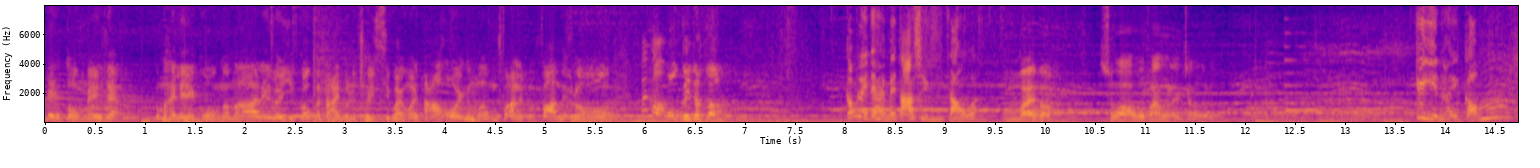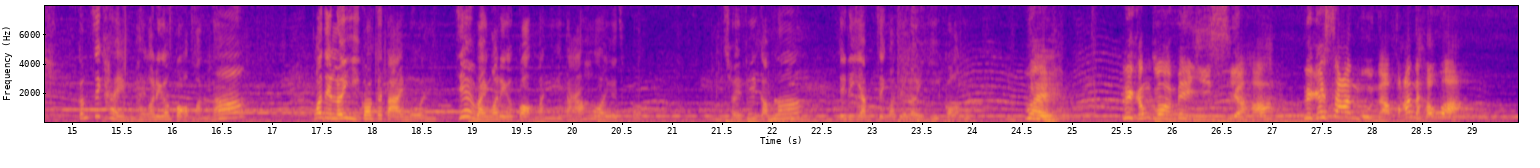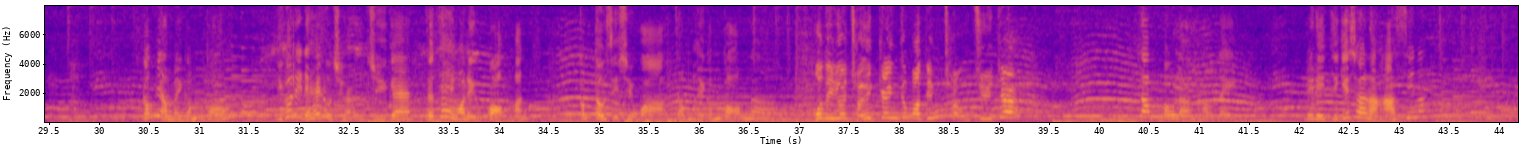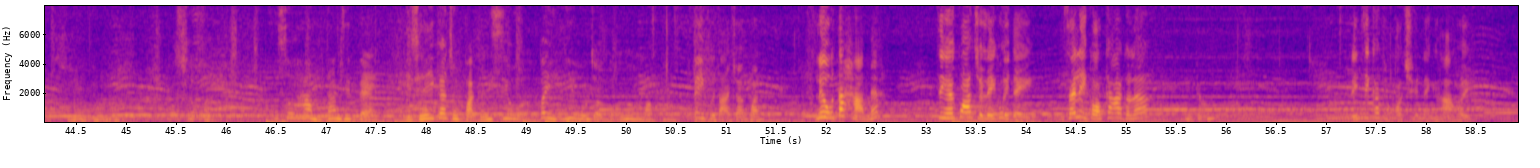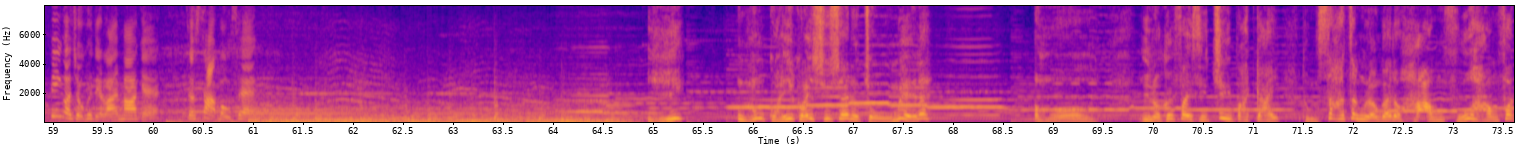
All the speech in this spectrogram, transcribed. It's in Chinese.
咩當咩啫？咁係你哋講噶嘛？你哋女兒國嘅大門隨時為我哋打開噶嘛？咁翻嚟咪翻嚟咯。不過我記得㗎。咁你哋係咪打算唔走啊？唔係噃，蘇蝦好翻，我哋走噶啦。既然係咁，咁即係唔係我哋嘅國民啦？我哋女兒國嘅大門只係為我哋嘅國民而打開嘅啫噃，除非咁啦，你哋入籍我哋女兒國啦。喂，你咁講係咩意思啊？吓，你而家閂門啊，反口啊？咁又唔係咁講，如果你哋喺度長住嘅，就即係我哋嘅國民，咁到時說話就唔係咁講啦。我哋要取經噶嘛，點長住啫？針冇兩頭利，你哋自己商量下先啦。蘇啊，蘇蝦唔單止病，而且依家仲發緊燒啊！不如醫好再講啦，好嘛？飛虎大將軍，你好得閒咩？淨係掛住你佢哋，唔使理國家噶啦。唔敢。你即刻同我傳令下去，邊個做佢哋奶媽嘅，就殺無赦。咦？悟空鬼鬼祟祟喺度做咩咧？哦，原来佢费事猪八戒同沙僧两个喺度喊苦喊忽，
